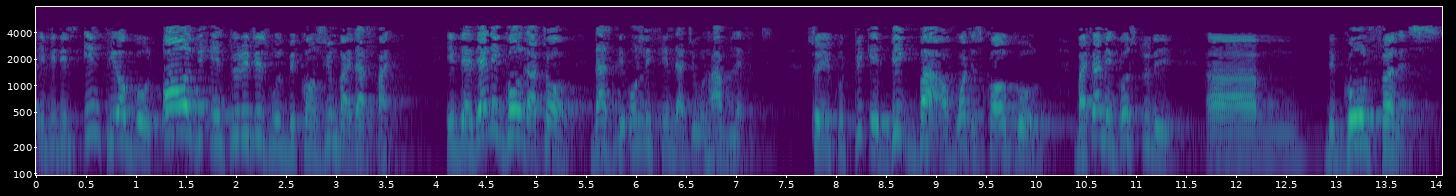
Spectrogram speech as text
if it is impure gold, all the impurities will be consumed by that fire. If there's any gold at all, that's the only thing that you will have left. So you could pick a big bar of what is called gold. By the time it goes through the, um, the gold furnace,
